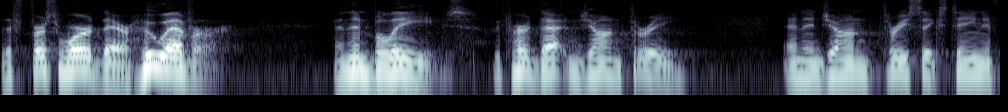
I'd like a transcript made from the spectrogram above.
the first word there, whoever, and then believes. We've heard that in John 3. And in John 3:16, if,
